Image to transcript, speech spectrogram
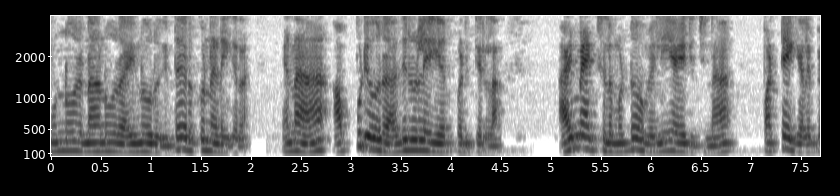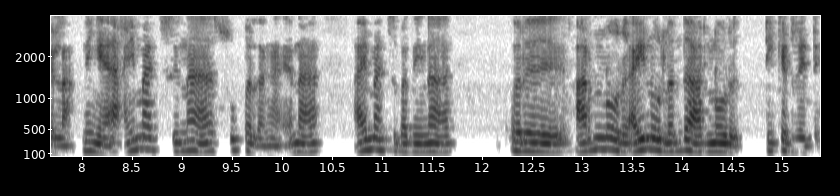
முந்நூறு நானூறு ஐநூறு கிட்ட இருக்கும்னு நினைக்கிறேன். ஏன்னா அப்படி ஒரு அதிர்வலை ஏற்படுத்திடலாம். ஐமேக்ஸில் மட்டும் வெளியாயிடுச்சுன்னா பட்டையை கிளப்பிடலாம். நீங்கள் ஐமேக்ஸ்னா சூப்பர் தாங்க. ஏன்னா ஐமேக்ஸ் பார்த்தீங்கன்னா ஒரு அறநூறு ஐநூறுலேருந்து அறநூறு டிக்கெட் ரேட்டு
